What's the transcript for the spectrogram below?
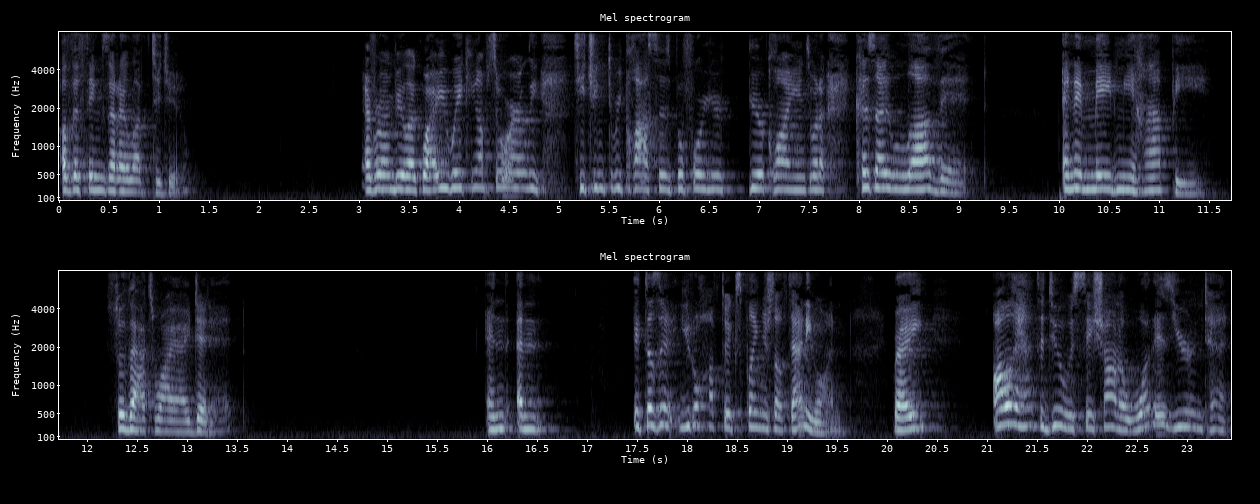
of the things that I love to do. Everyone be like, why are you waking up so early, teaching three classes before your, your clients? Because I love it. And it made me happy. So that's why I did it. And, and it doesn't, you don't have to explain yourself to anyone, right? All I had to do was say, Shauna, what is your intent?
